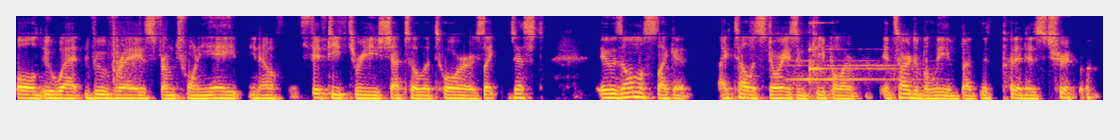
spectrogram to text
old Huet Vouvrays from 28, you know, 53 Chateau Latours, like just, it was almost like a, I tell the stories and people are, it's hard to believe, but, but it is true.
